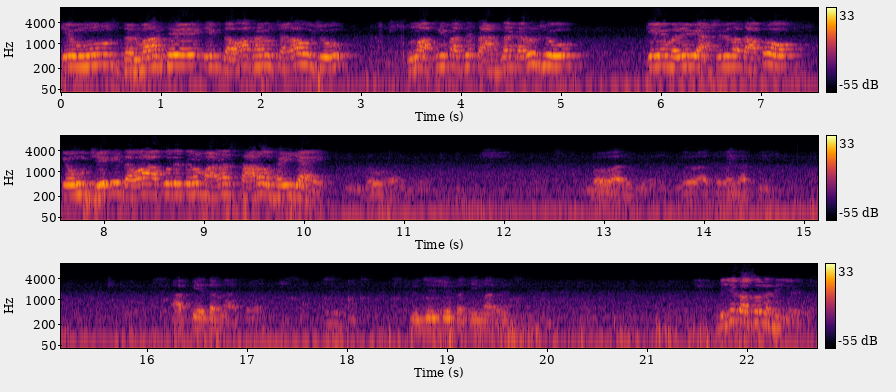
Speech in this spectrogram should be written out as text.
કે હું ધર્માર્થે એક દવાખાનું ચલાવું છું હું આપની પાસે પ્રાર્થના કરું છું કે મને એવી આશીર્વાદ આપો કે હું જે કઈ દવા આપું તે પેલો માણસ સારો થઈ જાય. બહુ સારું. બહુ આશીર્વાદ આપીએ. આપીએ તમને આશીર્વાદ. બીજું શું પછી મારે? બીજું કશું નથી જોયું.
